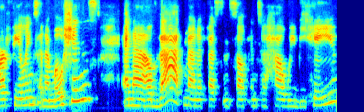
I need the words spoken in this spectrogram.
our feelings and emotions and how that manifests itself into how we behave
